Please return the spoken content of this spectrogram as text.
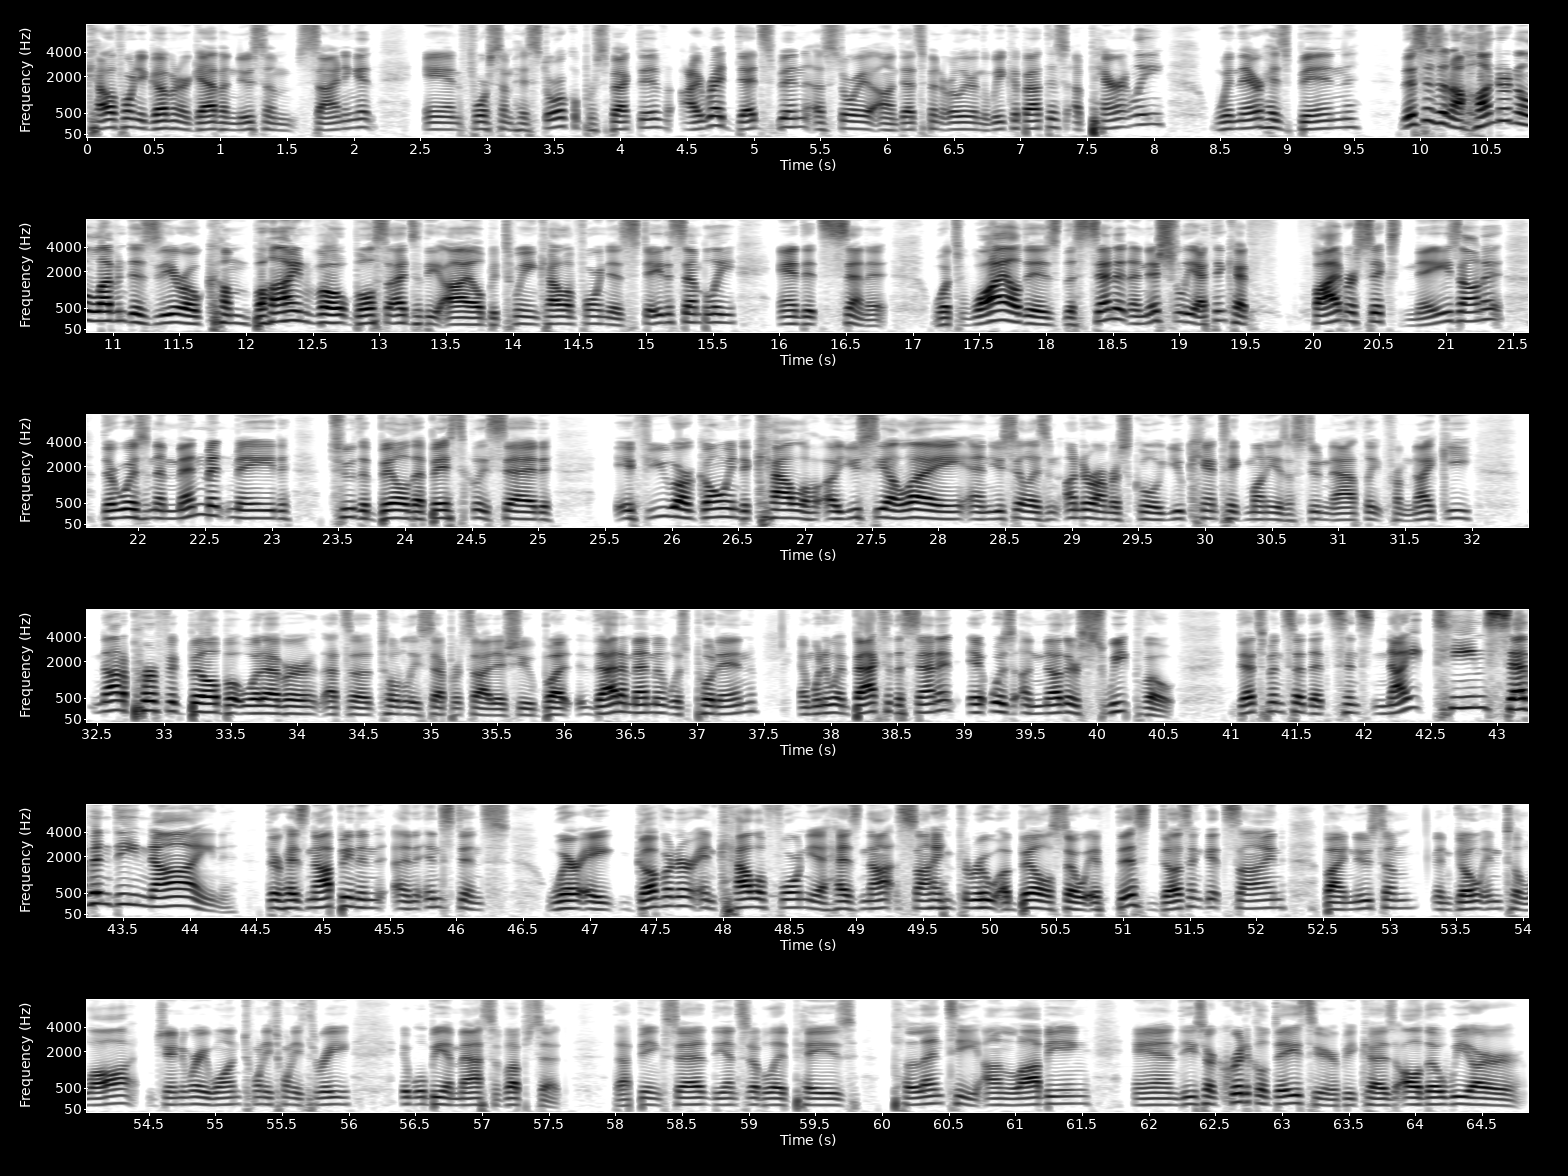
California Governor Gavin Newsom signing it. And for some historical perspective, I read Deadspin, a story on Deadspin earlier in the week about this. Apparently, when there has been this is an 111 to 0 combined vote, both sides of the aisle, between California's state assembly and its Senate. What's wild is the Senate initially, I think, had five or six nays on it. There was an amendment made to the bill that basically said if you are going to Cal, uh, UCLA and UCLA is an Under Armour school, you can't take money as a student athlete from Nike. Not a perfect bill, but whatever. That's a totally separate side issue. But that amendment was put in, and when it went back to the Senate, it was another sweep vote. Deadspin said that since 1979, there has not been an, an instance where a governor in California has not signed through a bill. So if this doesn't get signed by Newsom and go into law January 1, 2023, it will be a massive upset. That being said, the NCAA pays plenty on lobbying, and these are critical days here because although we are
